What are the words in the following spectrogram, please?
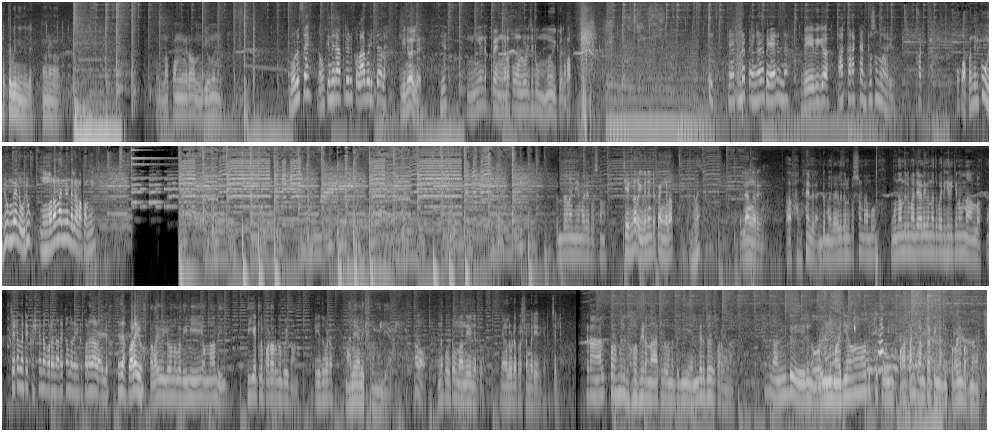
പ്രത്തപിനീനില്ലേ അവനാണ് ആൾ. ഒന്നാ പന്നിയുടെ അന്ത്യോണ് മുളുസേ നമുക്ക് ഇന്ന് രാത്രി ഒരു കൊളാബ് അടിച്ചാലോ? വിനു അല്ലേ? നീ എന്റെ പെങ്ങളെ ഫോണിൽ വിളിച്ചിട്ട് ഉമ്മ ചോദിക്കുമല്ലോ ചേട്ടന്റെ പെങ്ങളുടെ പേരെന്താ? ദേവിക. ആ കറക്റ്റ് അഡ്രസ്സ് ഒന്ന് പറയൂ അപ്പം നിനക്ക് ഒരു ഉമ്മയല്ല ഒരു ഉമ്മറം തന്നെ ഉണ്ടല്ലോ പന്നി. എന്താണ് അനിയന്മാരെ പ്രശ്നം? ചേട്ടൻ അറിയും? ഇവൻ പെങ്ങള. നിങ്ങളെ എല്ലാം അങ്ങ് അറിയണം. ആ അങ്ങനെയല്ല. രണ്ട് മലയാളി തമ്മിൽ പ്രശ്നം ഉണ്ടാകുമ്പോൾ മൂന്നാമതൊരു മലയാളി വന്നത് പരിഹരിക്കണം എന്നാണല്ലോ ചേട്ടൻ മറ്റേ കൃഷ്ണയുടെ കുറേ നടക്കാൻ തുടങ്ങിയിട്ട് കുറേ നാളായല്ലോ. ഇതാ വളയോ. കളയുമില്ലോ എന്നുള്ളത് ഈ മെയ് ഒന്നാം തീയതി തിയേറ്ററിൽ പടം ഇറങ്ങി പോയി കാണും. ഏത് പടം? മലയാളി ഫ്രം ഇന്ത്യ ആണോ? എന്നാൽ പോയിട്ട് ഒന്നാം തീയതി കഴിഞ്ഞിട്ടോ ഞങ്ങളിവിടെ പ്രശ്നം പരിഹരിക്കട്ടെ. ചെല്ലു. എടാ ആൽപ്പറമ്പിൽ ഗോപിയുടെ നാട്ടിൽ വന്നിട്ട് നീ എന്റെ അടുത്ത് പറയണം രണ്ടുപേരും പോയി ഇനി മര്യാദയ്ക്ക് പോയി പടം കണ്ടിട്ട് ഇനി അഭിപ്രായം പറഞ്ഞാൽ മതി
